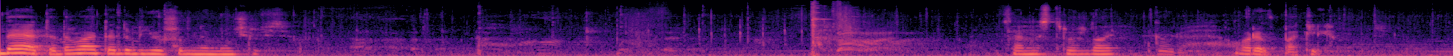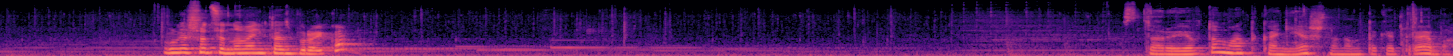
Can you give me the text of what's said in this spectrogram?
Де ти? Давай я тебе доб'ю, щоб не мучився. Це не страждай. Гори в пеклі. Але що це новенька збройка? Старий автомат, звісно, нам таке треба.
